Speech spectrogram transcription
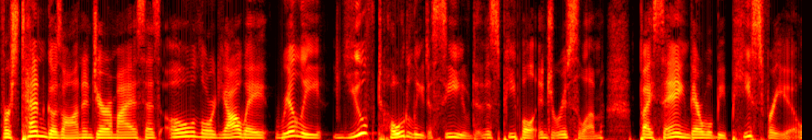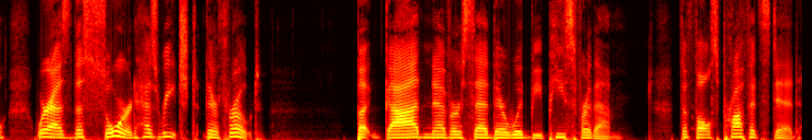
Verse 10 goes on, and Jeremiah says, Oh Lord Yahweh, really, you've totally deceived this people in Jerusalem by saying there will be peace for you, whereas the sword has reached their throat. But God never said there would be peace for them. The false prophets did.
